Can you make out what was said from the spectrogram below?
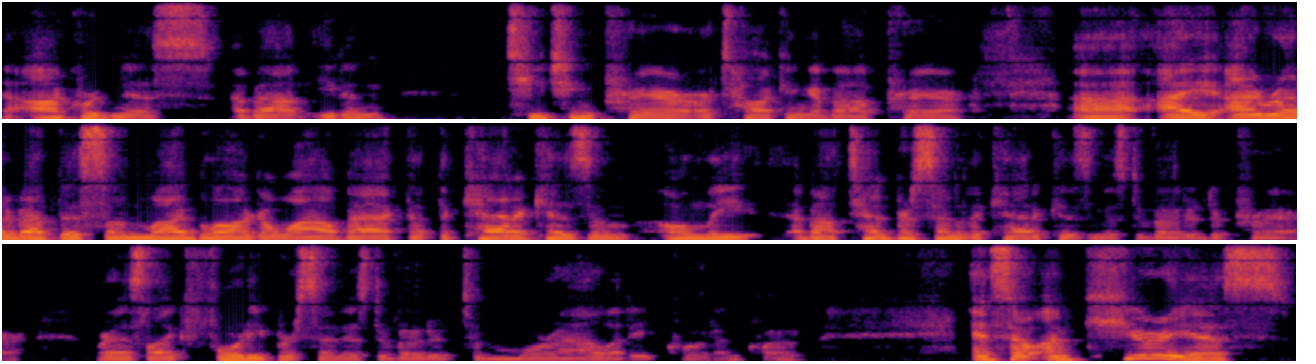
the awkwardness about even teaching prayer or talking about prayer. Uh, I, I, wrote about this on my blog a while back that the catechism, only about 10% of the catechism is devoted to prayer, whereas like 40% is devoted to morality, quote unquote. And so I'm curious,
